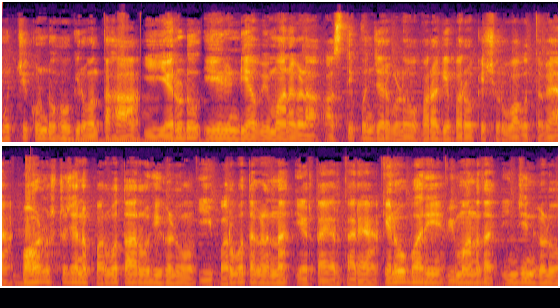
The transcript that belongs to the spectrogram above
ಮುಚ್ಚಿಕೊಂಡು ಹೋಗಿರುವಂತಹ ಈ ಎರಡು ಏರ್ ಇಂಡಿಯಾ ವಿಮಾನಗಳ ಅಸ್ಥಿಪಂಜರಗಳು ಹೊರಗೆ ಬರೋಕೆ ಶುರುವಾಗುತ್ತವೆ. ಬಹಳಷ್ಟು ಜನ ಪರ್ವತಾರೋಹಿಗಳು ಈ ಪರ್ವತಗಳನ್ನ ಏರ್ತಾ ಇರ್ತಾರೆ. ಕೆಲವು ಬಾರಿ ವಿಮಾನದ ಇಂಜಿನ್ಗಳು,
